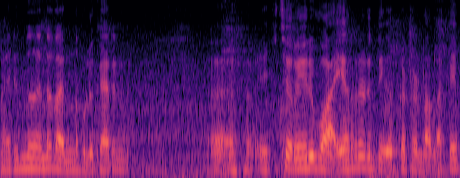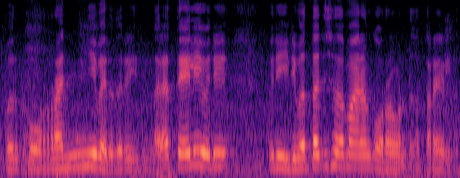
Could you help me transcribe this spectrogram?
മരുന്ന് തന്നെ തന്നു പുള്ളിക്കാരൻ. എനിക്ക് ചെറിയൊരു വയറൊരു തീർക്കട്ടുണ്ട്. അതൊക്കെ ഇപ്പോൾ ഒരു കുറഞ്ഞ് വരുന്നത് ഒരു ഇന്നലത്തേലി ഒരു ഒരു ഇരുപത്തഞ്ച് ശതമാനം കുറവുണ്ട്. അത്രയേ ഉള്ളൂ.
